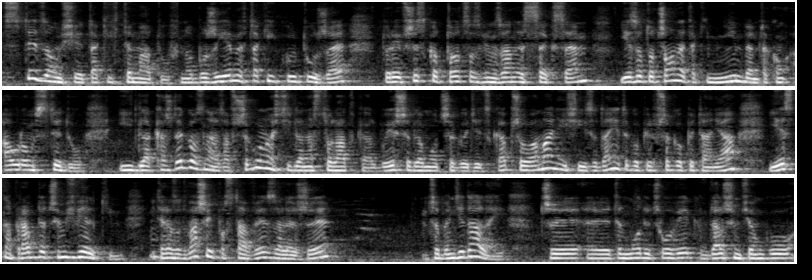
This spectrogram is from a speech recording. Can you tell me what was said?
wstydzą się takich tematów, no bo żyjemy w takiej kulturze, w której wszystko to, co związane z seksem, jest otoczone takim nimbem, taką aurą wstydu. I dla każdego z nas, a w szczególności dla nastolatka albo jeszcze dla młodszego dziecka, przełamanie się i zadanie tego pierwszego pytania jest naprawdę czymś wielkim. I teraz od waszej postawy zależy, co będzie dalej? Czy y, ten młody człowiek w dalszym ciągu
